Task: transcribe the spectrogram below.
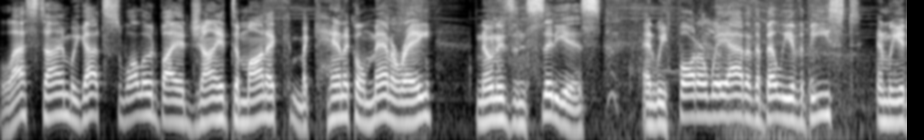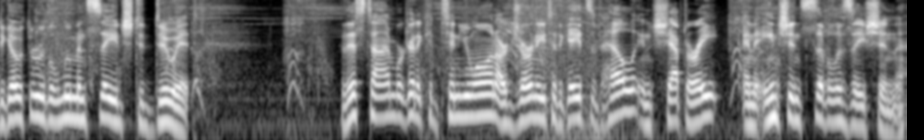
Last time we got swallowed by a giant demonic mechanical manta ray known as Insidious, and we fought our way out of the belly of the beast, and we had to go through the Lumen Sage to do it. This time, we're going to continue on our journey to the gates of hell in Chapter 8 An Ancient Civilization.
